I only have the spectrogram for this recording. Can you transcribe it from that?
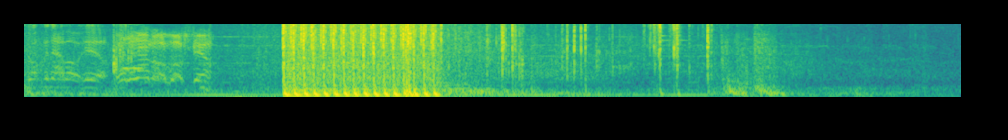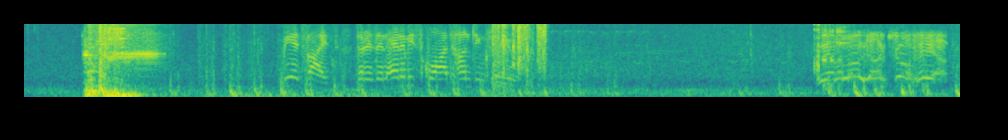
Dropping ammo here. Got ammo box Advised, there is an enemy squad hunting for you. We have a loadout drop here.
